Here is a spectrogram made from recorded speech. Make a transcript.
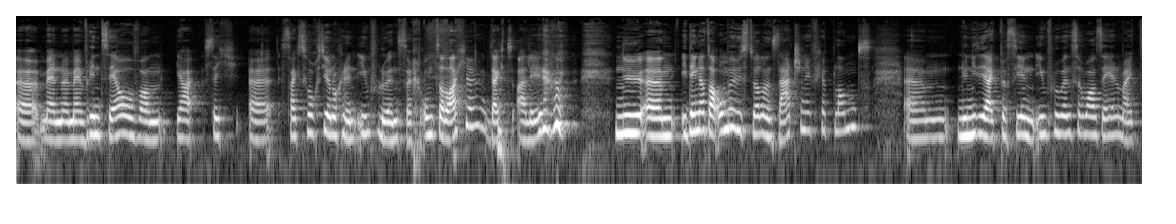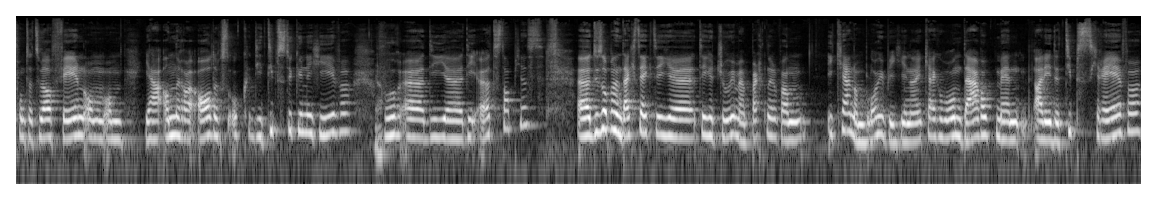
Uh, mijn, mijn vriend zei al van, ja, zeg, uh, straks word je nog een influencer om te lachen. Ik dacht, allee. nu, um, ik denk dat dat onbewust wel een zaadje heeft geplant. Um, nu niet dat ik per se een influencer wou zijn, maar ik vond het wel fijn om, om ja, andere ouders ook die tips te kunnen geven ja. voor uh, die, die uitstapjes. dus op een dag zei ik tegen, tegen Joey, mijn partner, van ik ga een blog beginnen. Ik ga gewoon daarop mijn, allee, de tips schrijven.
